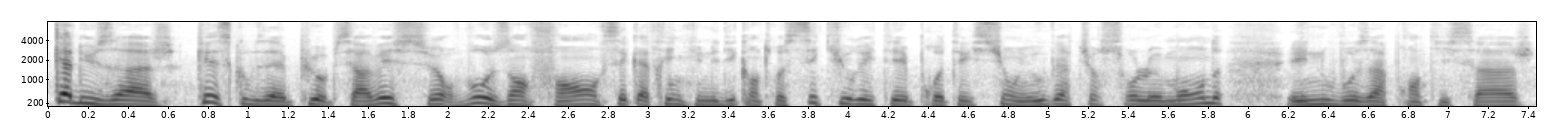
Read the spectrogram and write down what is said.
Cas d'usage, qu'est-ce que vous avez pu observer sur vos enfants? C'est Catherine qui nous dit qu'entre sécurité, protection et ouverture sur le monde et nouveaux apprentissages,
